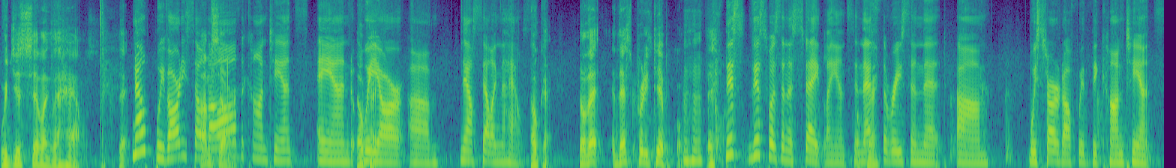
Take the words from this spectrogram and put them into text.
we're just selling the house. That- Nope, we've already sold all the contents, and Okay. we are um, now selling the house. okay. So that that's pretty typical. That's- This this was an estate, Lance, and Okay. that's the reason that um, we started off with the contents.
